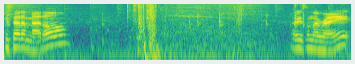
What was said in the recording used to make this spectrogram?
Is that a metal? Oh, he's on the right?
